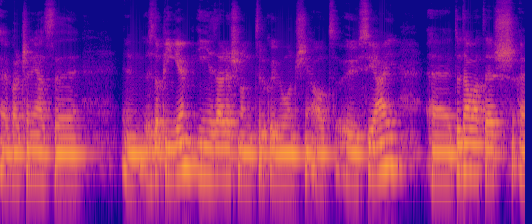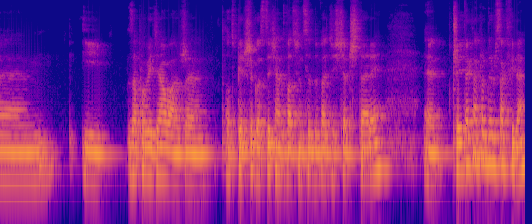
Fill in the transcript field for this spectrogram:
e, walczenia z, z dopingiem i niezależną tylko i wyłącznie od UCI, e, dodała też i zapowiedziała, że od 1 stycznia 2024, e, czyli tak naprawdę już za chwilę,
